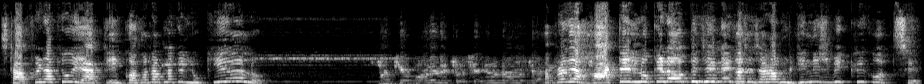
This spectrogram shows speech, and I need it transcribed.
স্টাফেরা কেউ এক- এই কথাটা আপনাকে লুকিয়ে গেল। আপনাদের হাটের লোকেরা অব্দি জেনে গেছে যারা জিনিস বিক্রি করছে।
